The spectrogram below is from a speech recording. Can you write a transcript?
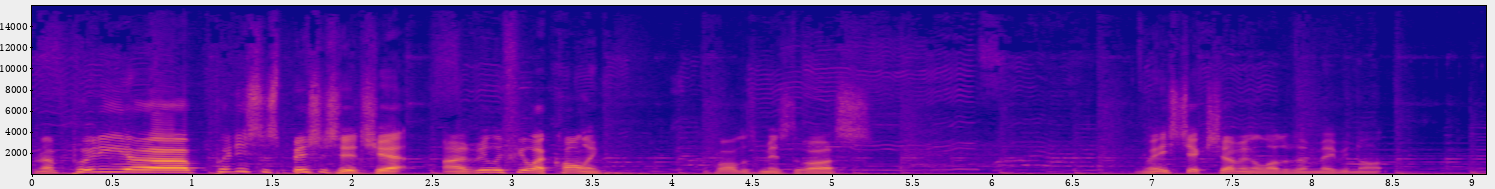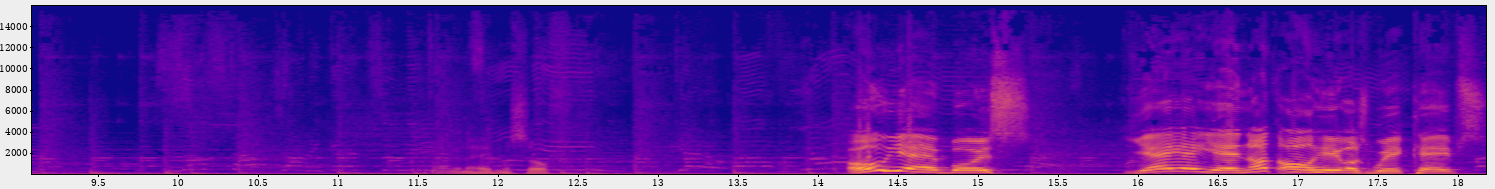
And I'm pretty, uh, pretty suspicious here, chat. I really feel like calling with all this missed draws. Race check shoving a lot of them, maybe not. I'm gonna hate myself. Oh yeah, boys! Yeah, yeah, yeah, not all heroes wear capes.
